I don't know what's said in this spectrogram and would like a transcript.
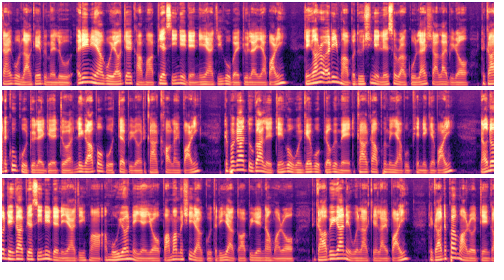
တိုင်းကိုလာခဲ့ပေမဲ့လို့အဲ့ဒီနေရာကိုရောက်တဲ့အခါမှာပျက်စီးနေတဲ့နေရာကြီးကိုပဲတွေ့လိုက်ရပါတယ်။ ဒင်ကတော့အဲ့ဒီမှာဘသူရှိနေလဲဆိုတာကိုလိုက်ရှာလိုက်ပြီးတော့တကားတစ်ခုကိုတွေ့လိုက်တဲ့အတွက်လှေကားပေါ်ကိုတက်ပြီးတော့တကားခောက်လိုက်ပါတယ်။တစ်ဖက်ကသူကလည်းဒင်ကိုဝင်ခဲ့ဖို့ပြောပေမဲ့တကားကဖွင့်မရဘူးဖြစ်နေခဲ့ပါတယ်။နောက်တော့ဒင်ကပျက်စီးနေတဲ့နေရာကြီးမှာအမိုးရောနေရရောဘာမှမရှိတာကိုတတိယသွားပြီးတဲ့နောက်မှာတော့တကားဘေးကနေဝင်လာခဲ့လိုက်ပါတယ်။တကားတစ်ဖက်မှာတော့ဒင်က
